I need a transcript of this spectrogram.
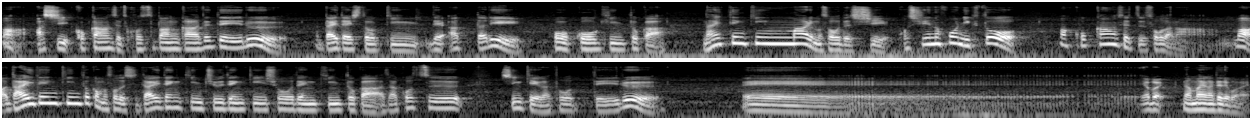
まあ、足股関節骨盤から出ている大腿四頭筋であったり方向筋とか内転筋周りもそうですしお尻の方に行くと、まあ、股関節そうだな。まあ大臀筋とかもそうですし大臀筋中殿筋小殿筋とか座骨神経が通っているえー、やばい名前が出てこない。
